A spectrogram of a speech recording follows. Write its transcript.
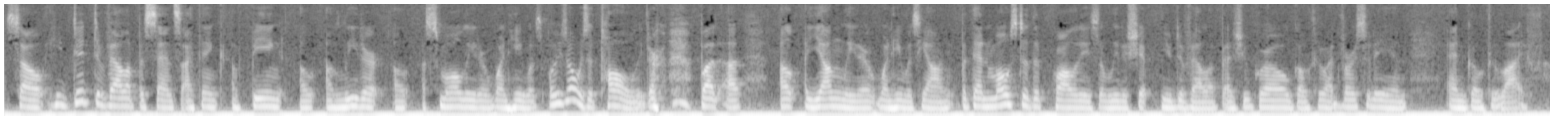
So he did develop a sense, I think, of being a, a leader, a, a, small leader when he was, well, he's always a tall leader, but a, a, young leader when he was young. But then most of the qualities of leadership you develop as you grow, go through adversity, and, and go through life.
